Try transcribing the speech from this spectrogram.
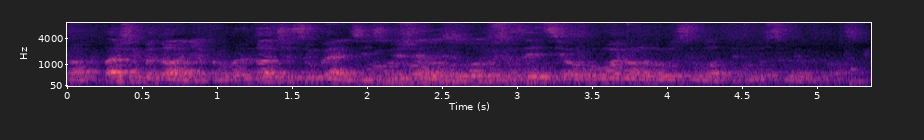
Так, перше питання про передачу субвенцій. Пропозиція обговорювала голосувати. Голосуємо, будь ласка.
